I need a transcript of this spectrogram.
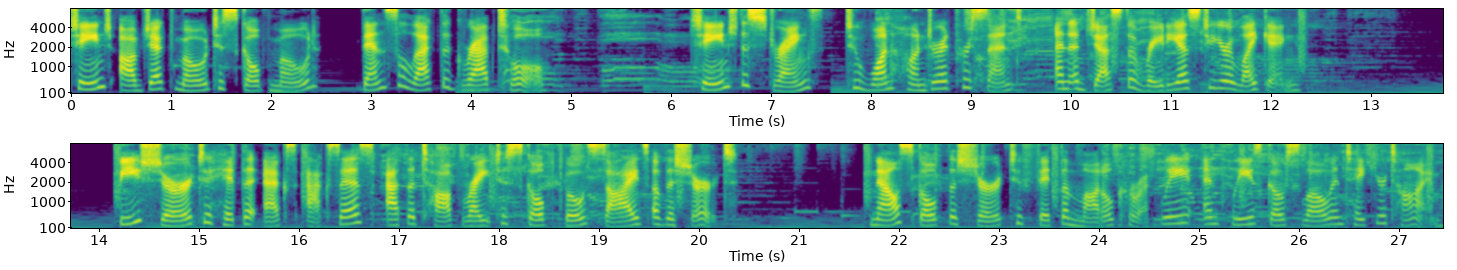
Change object mode to sculpt mode, then select the grab tool. Change the strength to 100% and adjust the radius to your liking. Be sure to hit the x-axis at the top right to sculpt both sides of the shirt. Now sculpt the shirt to fit the model correctly and please go slow and take your time.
